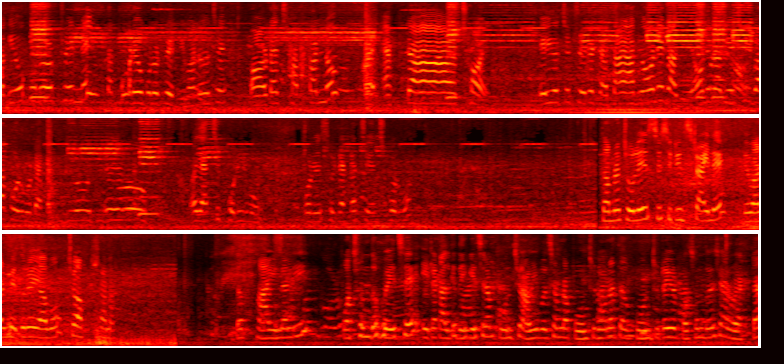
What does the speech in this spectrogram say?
আগেও কোনো ট্রেন নেই তার পরেও কোনো ট্রেন নেই। মানে হচ্ছে বারোটা ছাপ্পান্ন আর একটা ছয়। এই হচ্ছে ট্রেনের তার আগে, অনেক আগে অনেক আগে এসেই বা করব টাকা ওই যাচ্ছি খড়ির মোড়। পরে সোয়েটারটা চেঞ্জ করব। তো আমরা চলে এসেছি সিটি স্টাইলে এবার ভেতরে যাব। চক সানা। তো ফাইনালি পছন্দ হয়েছে। এটা কালকে দেখিয়েছিলাম পঞ্চু, আমি বলছিলাম, না, পঞ্চু নেব না। তো পঞ্চুটাই ওর পছন্দ হয়েছে আর ও একটা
